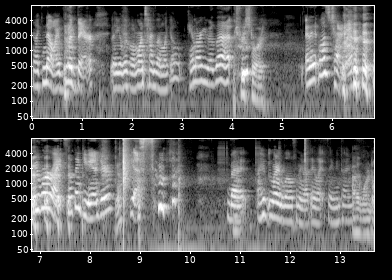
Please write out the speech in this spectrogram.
You're like, no, I've lived there. they live on one time zone. I'm like, oh, can't argue with that. True story. And it was China. we were right. So thank you, Andrew. Yeah. Yes. But I hope you learned a little something about daylight saving time. I learned a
